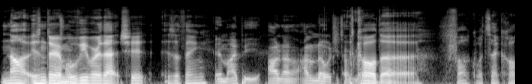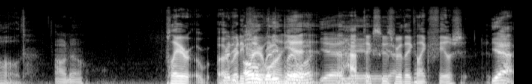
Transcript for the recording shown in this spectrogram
No, isn't there Which a one? movie where that shit is a thing? it might be. I don't know. I don't know what you're talking It's about. It's called uh, fuck, what's that called? I don't know. Player uh, Ready- Ready, oh, Player Ready One, Player yeah. One? Yeah, the yeah, haptic yeah, suits yeah. where they can like feel shit. Yeah,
